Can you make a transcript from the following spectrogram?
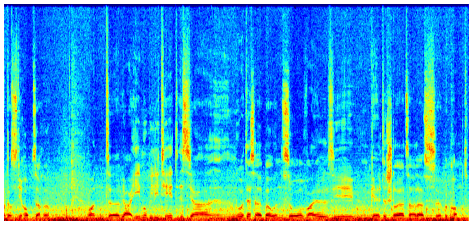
und das ist die Hauptsache. Und äh, ja, E-Mobilität ist ja nur deshalb bei uns so, weil sie Geld des Steuerzahlers äh, bekommt.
